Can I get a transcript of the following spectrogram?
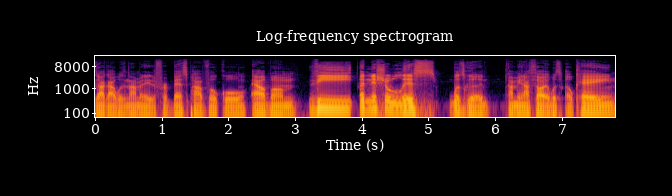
Gaga was nominated for Best Pop Vocal Album. The initial list was good. I mean, I thought it was okay.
